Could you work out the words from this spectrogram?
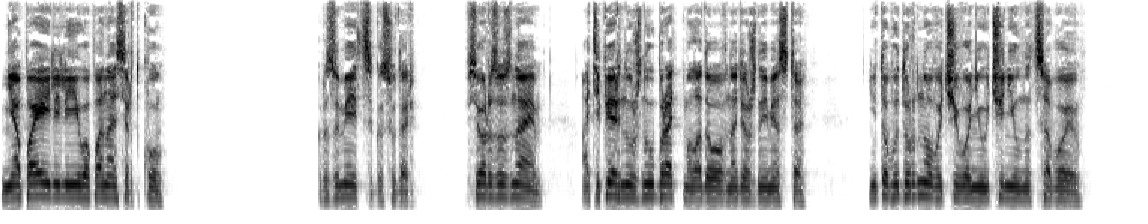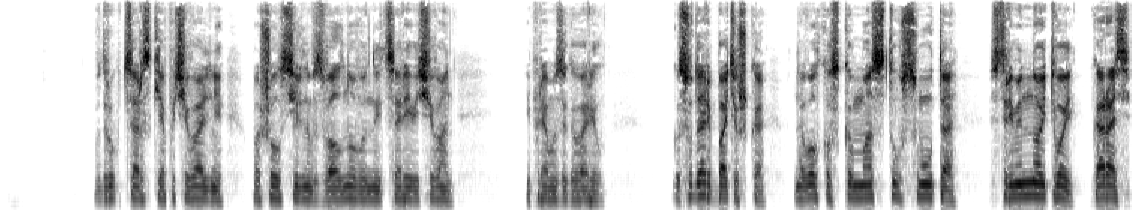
Не опоили ли его по насертку?» «Разумеется, государь. Все разузнаем. А теперь нужно убрать молодого в надежное место. Не то бы дурного чего не учинил над собою». Вдруг царские опочивальни вошел сильно взволнованный царевич Иван и прямо заговорил. «Государь-батюшка, на Волковском мосту смута, стременной твой, карась,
